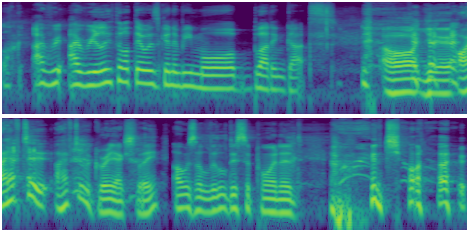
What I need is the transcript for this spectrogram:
Look, I, re- I really thought there was going to be more blood and guts oh yeah, I have to. I have to agree. Actually, I was a little disappointed when Jonno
